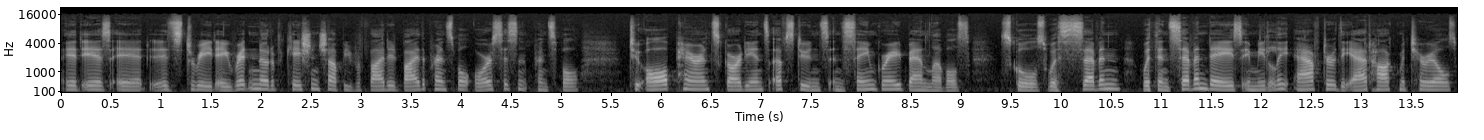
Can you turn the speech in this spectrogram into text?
it is it, it's to read: a written notification shall be provided by the principal or assistant principal to all parents, guardians of students in the same grade band levels schools with seven, within seven days immediately after the ad hoc materials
